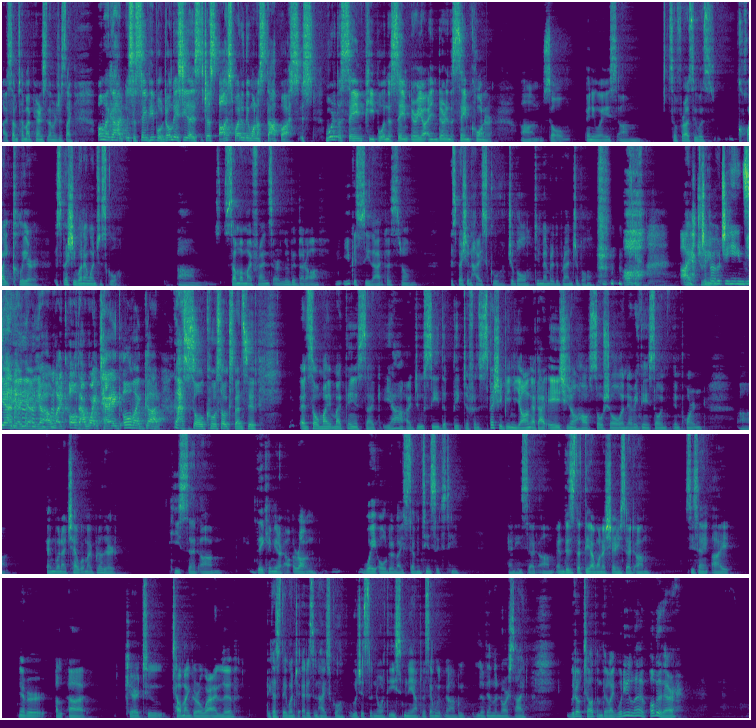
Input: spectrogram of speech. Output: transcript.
uh, sometimes my parents and them are just like, "Oh my God, it's the same people. Don't they see that it's just us? Why do they want to stop us? It's we're the same people in the same area and they're in the same corner. Um, so, anyways, um, so for us, it was quite clear, especially when I went to school. Um, some of my friends are a little bit better off. You could see that because, you know, especially in high school, Girbaud. Do you remember the brand Girbaud? oh, I dream. Girbaud jeans. Yeah, yeah, yeah, yeah. I'm like, oh, that white tag. Oh my God. That's so cool, so expensive and so my my thing is like, yeah, I do see the big difference, especially being young at that age. You know how social and everything is so important. Uh, and when I chat with my brother, he said um, they came here around way older, like 17, 16. And he said, um, and this is the thing I want to share. He said, um, he's saying, I never uh, to tell my girl where I live because they went to Edison High School, which is the northeast Minneapolis, and we, uh, we live in the north side. We don't tell them. They're like, "Where do you live?" Over there,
